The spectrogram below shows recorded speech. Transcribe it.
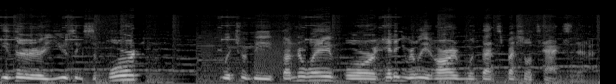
either using support, which would be Thunder Wave, or hitting really hard with that special attack stat.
